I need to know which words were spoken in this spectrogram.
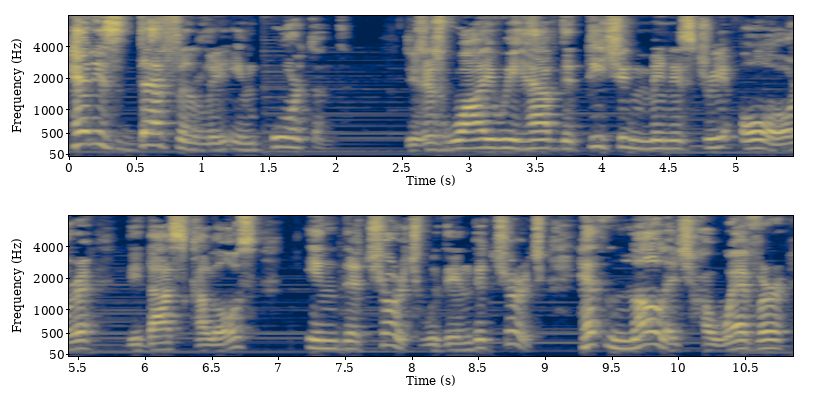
Head is definitely important. This is why we have the teaching ministry or didaskalos in the church, within the church. Head knowledge, however,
